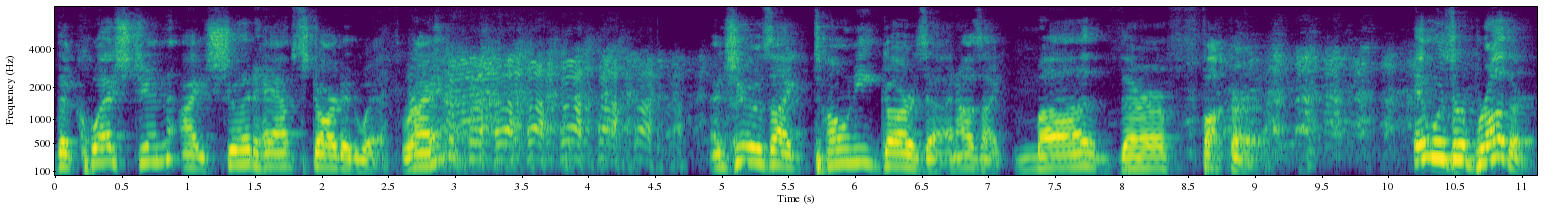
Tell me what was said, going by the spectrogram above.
The question I should have started with, right? And she was like, Tony Garza. And I was like, motherfucker. It was her brother.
